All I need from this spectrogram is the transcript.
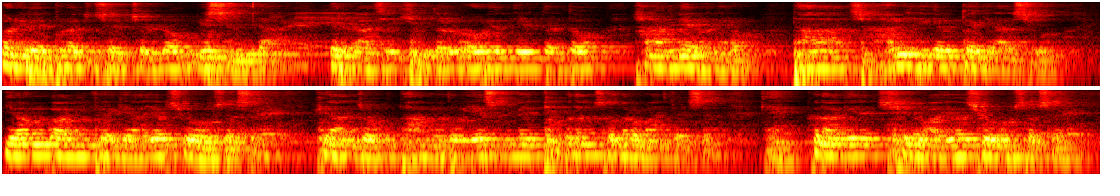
은혜 베풀어 주실 줄로 믿습니다. 여러 가지 힘들고 어려운 일들도 하나님의 은혜로 다 잘 해결되게 하시고 영광이 되게 하여 주옵소서. 귀한 종 당뇨도 예수님의 피 묻은 손으로 만져서 깨끗하게 치료하여 주옵소서.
